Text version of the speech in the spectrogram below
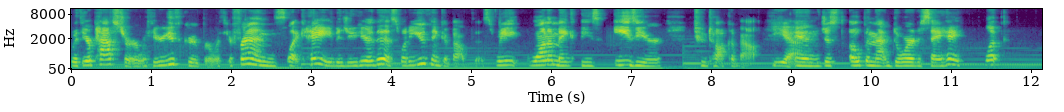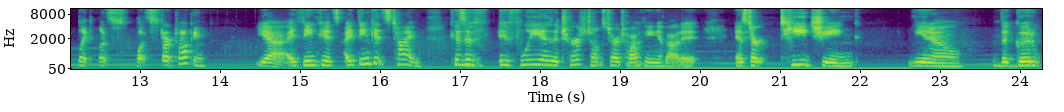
with your pastor, or with your youth group or with your friends like, "Hey, did you hear this? What do you think about this?" We want to make these easier to talk about yeah and just open that door to say, "Hey, look, like let's let's start talking." Yeah i think it's i think it's time because if if we as a church don't start talking about it and start teaching you know the mm-hmm. good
